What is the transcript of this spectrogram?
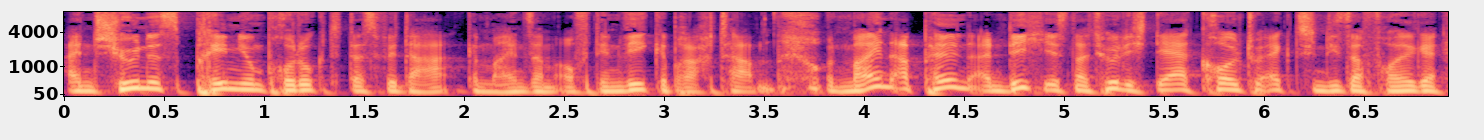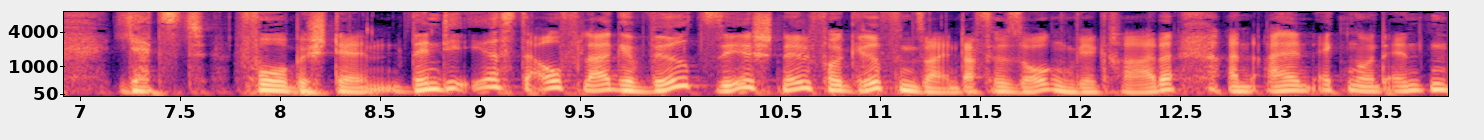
ein schönes Premium-Produkt, das wir da gemeinsam auf den Weg gebracht haben. Und mein Appell an dich ist natürlich der Call to Action dieser Folge, jetzt vorbestellen. Denn die erste Auflage wird sehr schnell vergriffen sein. Dafür sorgen wir gerade an allen Ecken und Enden.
